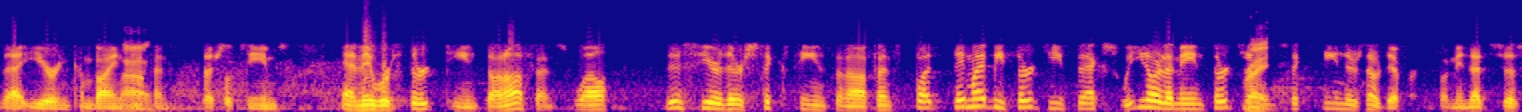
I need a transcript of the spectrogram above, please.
that year in combined Wow. defense and special teams, and they were 13th on offense. Well, this year they're 16th on offense, but they might be 13th next week. You know what I mean? 13 Right. and 16, there's no difference. I mean, that's just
